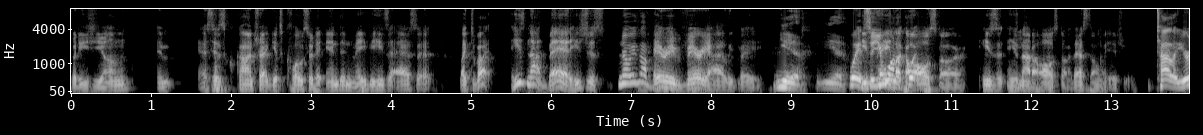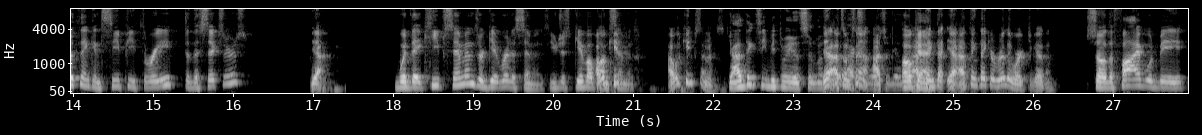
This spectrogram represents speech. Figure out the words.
but he's young, and as his contract gets closer to ending, maybe he's an asset. Like Tobias, he's not bad. He's just No, he's not. very, very highly paid. yeah, yeah. Wait, he's so you want like to put an all star. He's he's not an all star. That's the only issue. Tyler? You're thinking CP3 to the Sixers? Yeah, Would they keep Simmons or get rid of Simmons? You just give up I would on keep- Simmons. I would keep Simmons. Yeah, I think CP3 and Simmons. Yeah, that's what I'm actually saying. work I- together. Okay. I think that. Yeah, I think they could really work together. So the five would be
